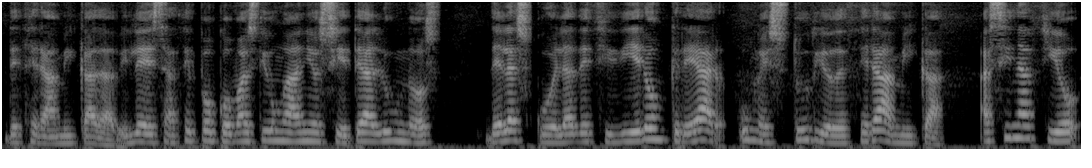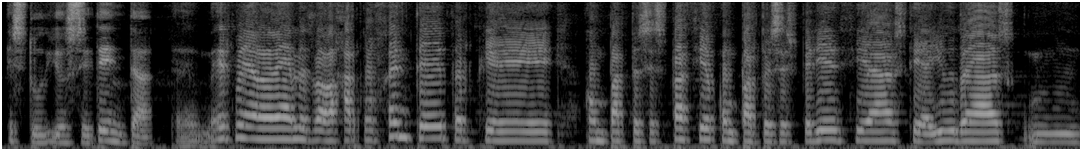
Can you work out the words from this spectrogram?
de Cerámica de Avilés. Hace poco más de un año, siete alumnos de la escuela decidieron crear un estudio de cerámica. Así nació Estudio 70. Eh, es muy agradable trabajar con gente porque compartes espacio, compartes experiencias, te ayudas. Mm,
